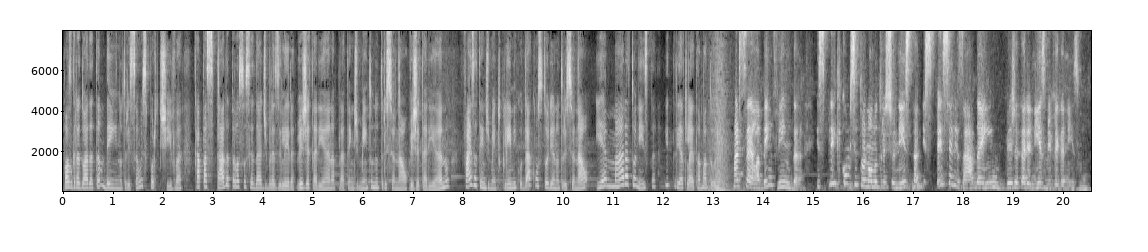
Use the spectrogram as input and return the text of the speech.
pós-graduada também em nutrição esportiva, capacitada pela Sociedade Brasileira Vegetariana para atendimento nutricional vegetariano, faz atendimento clínico, dá consultoria nutricional e é maratonista e triatleta amadora. Marcela, bem-vinda! Explique como se tornou nutricionista especializada em vegetarianismo e veganismo.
